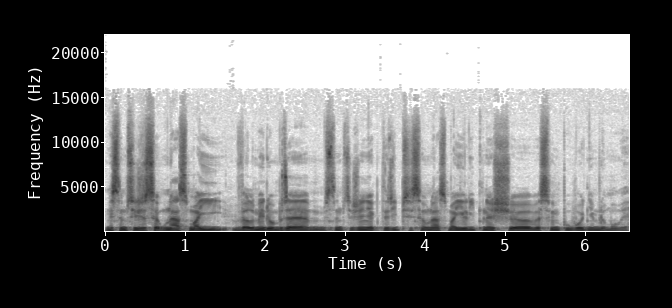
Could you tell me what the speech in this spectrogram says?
Myslím si, že se u nás mají velmi dobře. Myslím si, že někteří psi se u nás mají líp než eh, ve svém původním domově.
